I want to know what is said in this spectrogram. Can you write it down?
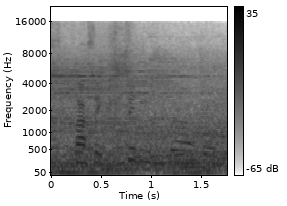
Classic city circle.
